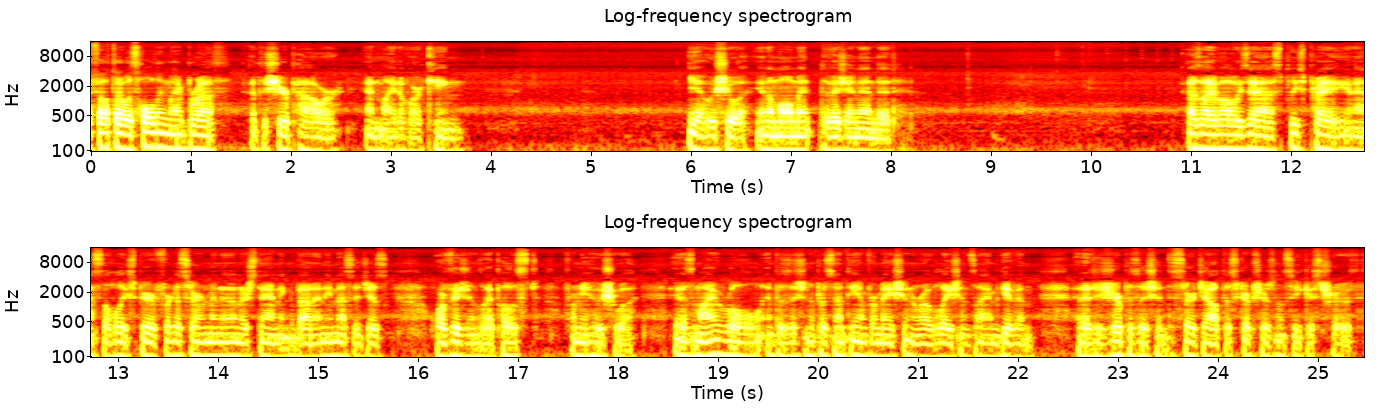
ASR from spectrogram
I felt I was holding my breath at the sheer power and might of our King. Yahushua, in a moment, the vision ended. As I have always asked, please pray and ask the Holy Spirit for discernment and understanding about any messages or visions I post from Yahushua. It is my role and position to present the information and revelations I am given, and it is your position to search out the scriptures and seek its truth.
